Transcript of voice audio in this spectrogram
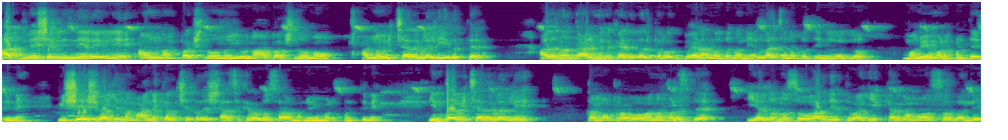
ಆ ದ್ವೇಷಗಳ ಹಿನ್ನೆಲೆಯಲ್ಲಿ ಅವ್ನು ನಮ್ಮ ಪಕ್ಷದವನು, ಇವ್ನು ಆ ಪಕ್ಷದವನು ಅನ್ನೋ ವಿಚಾರಗಳಲ್ಲಿ ಇರುತ್ತೆ. ಅದನ್ನು ಧಾರ್ಮಿಕ ಕಾರ್ಯದಲ್ಲಿ ತರೋದು ಬೇಡ ಅನ್ನೋದು ನಾನು ಎಲ್ಲ ಜನಪ್ರತಿನಿಧಿಗಳಲ್ಲೂ ಮನವಿ ಮಾಡ್ಕೊಳ್ತಾ ಇದ್ದೀನಿ. ವಿಶೇಷವಾಗಿ ನಮ್ಮ ಆನೇಕಲ್ ಕ್ಷೇತ್ರದ ಶಾಸಕರಲ್ಲೂ ಸಹ ಮನವಿ ಮಾಡ್ಕೊಳ್ತೀನಿ. ಇಂಥ ವಿಚಾರಗಳಲ್ಲಿ ತಮ್ಮ ಪ್ರಭಾವವನ್ನು ಬಳಸದೆ ಎಲ್ಲರನ್ನೂ ಸೌಹಾರ್ದಯುತವಾಗಿ ಕರಗ ಮಹೋತ್ಸವದಲ್ಲಿ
